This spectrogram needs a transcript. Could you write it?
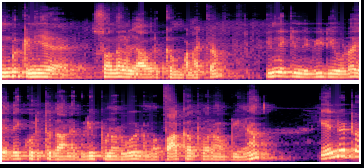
அன்புக்கினிய சொந்தங்கள் யாவருக்கும் வணக்கம். இன்றைக்கி இந்த வீடியோவில் எதை குறித்ததான விழிப்புணர்வு நம்ம பார்க்க போகிறோம் அப்படின்னா எண்ணற்ற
